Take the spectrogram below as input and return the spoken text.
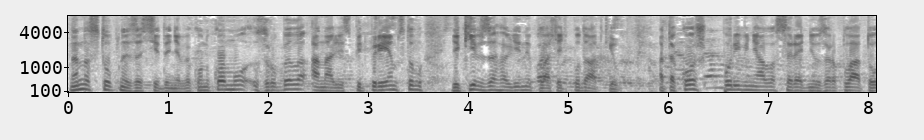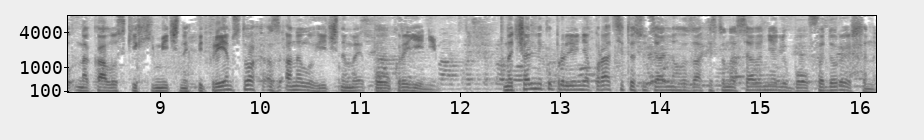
на наступне засідання виконкому зробила аналіз підприємств, які взагалі не платять податків, а також порівняла середню зарплату на калузьких хімічних підприємствах з аналогічними по Україні. Начальник управління праці та соціального захисту населення Любов Федоришин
